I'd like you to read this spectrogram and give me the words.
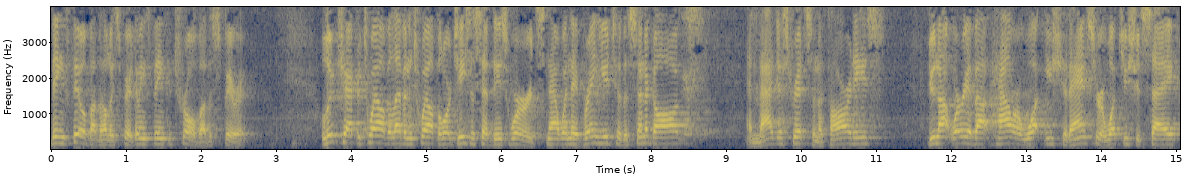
Being filled by the Holy Spirit. That means being controlled by the Spirit. Luke chapter 12, 11 and 12, the Lord Jesus said these words Now, when they bring you to the synagogues and magistrates and authorities, do not worry about how or what you should answer or what you should say,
